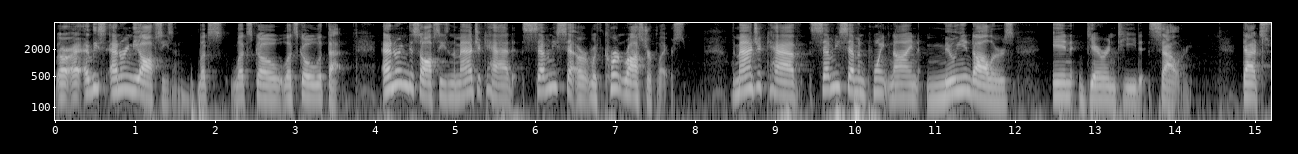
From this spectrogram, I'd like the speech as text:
or at least entering the offseason. Let's let's go let's go with that. Entering this offseason, the Magic had 77 or with current roster players. The Magic have $77.9 million in guaranteed salary. That's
